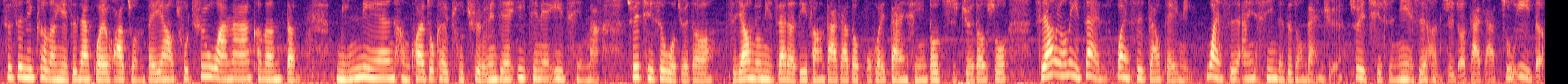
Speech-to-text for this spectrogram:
甚至你可能也正在规划，准备要出去玩啊，可能等明年很快就可以出去了，因为今天疫今年疫情嘛，所以其实我觉得只要有你在的地方，大家都不会担心，都只觉得说只要有你在，万事交给你，万事安心的这种感觉，所以其实你也是很值得大家注意的。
